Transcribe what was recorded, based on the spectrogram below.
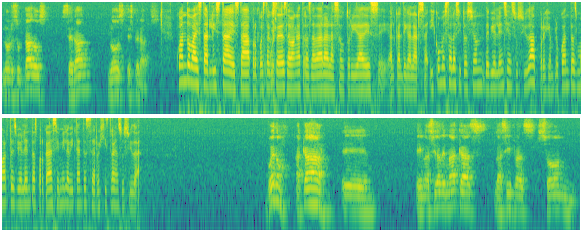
los resultados serán los esperados. ¿Cuándo va a estar lista esta propuesta que ustedes la van a trasladar a las autoridades, eh, alcalde Galarza? ¿Y cómo está la situación de violencia en su ciudad? Por ejemplo, ¿cuántas muertes violentas por cada 100.000 habitantes se registran en su ciudad? Bueno, acá eh, en la ciudad de Macas las cifras son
